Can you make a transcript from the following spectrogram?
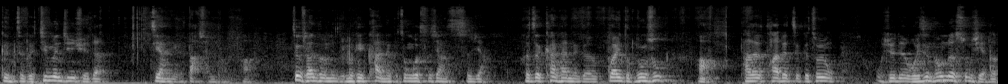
跟这个经文经学的这样一个大传统啊。这个传统呢，你们可以看那个《中国思想史》思想，或者看看那个关于董仲舒啊，他的他的这个作用，我觉得韦正通的书写的，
